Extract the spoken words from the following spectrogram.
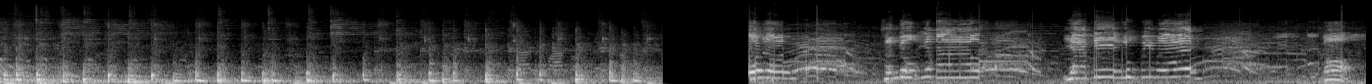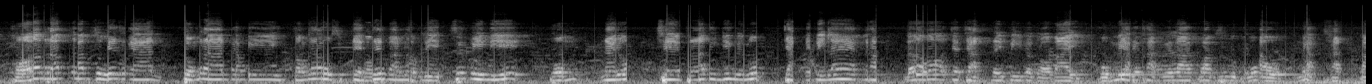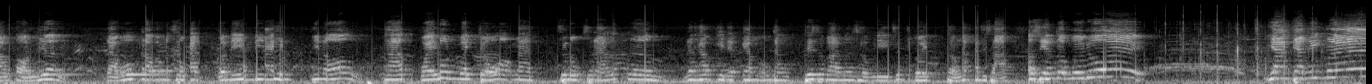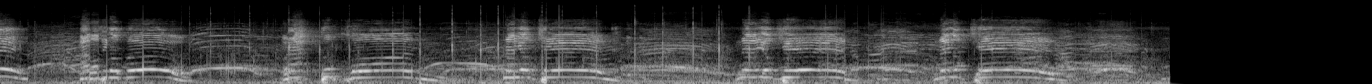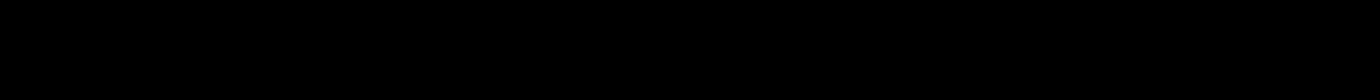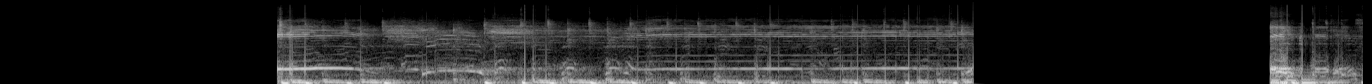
สนุกหรือเปล่า อยากดีลูกปีไหมก็ขอต้อนรับนะครับสู่เทศกาลสงกรานต์ประจำปี2567ของเทศบาลเมืองรีซึ่งปีนี้ผมนายกเชษฐ์พระยิ่งยิ่งเป็นลูกจัดในปีแรกนะครับ แล้วเราก็จะจัดในปีต่อไป ผมไม่อยากจะขัดเวลาความสนุกของเราไม่อยากขัดความต่อเนื่อง แต่พวกเรากำลังสนุกันวันนี้ดีใจพี่น้องครับวัยรุ่นวัยโจออกมาสนุกสนานรักเริงนะครับ กิจกรรมของทางเทศบาลเมืองสระบุรีซึ่งโดยสำนักการศึกษาขอาเสียงตบมือด้วย อยากจัดอีกไหมเอาเสียงตบมือ รักทุกคน นายกเชน นายกเชน นายกเช Oh,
